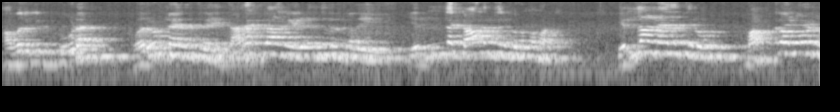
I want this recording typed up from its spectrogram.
அவர்கள் கூட வரும் நேரத்திலே தனக்காக எழுந்து நிற்பதை எந்த காலத்தில் விரும்ப மாட்டார். எல்லா நேரத்திலும் மக்களோடு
